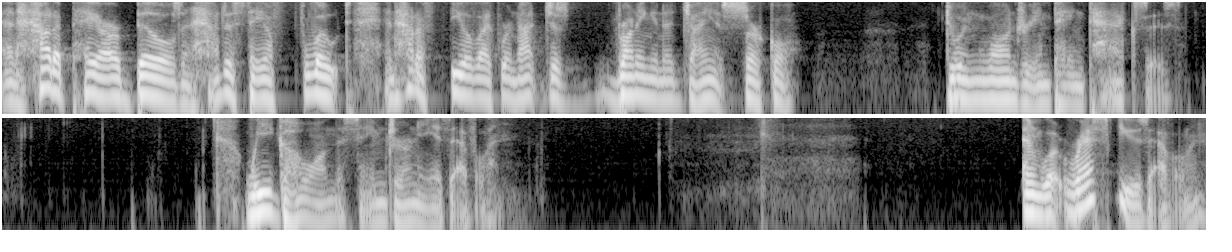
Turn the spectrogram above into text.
and how to pay our bills and how to stay afloat and how to feel like we're not just running in a giant circle doing laundry and paying taxes. We go on the same journey as Evelyn. And what rescues Evelyn,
